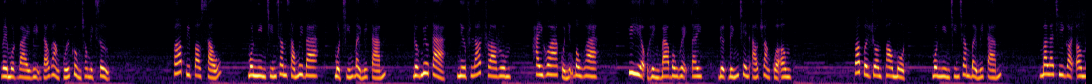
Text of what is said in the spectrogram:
về một vài vị giáo hoàng cuối cùng trong lịch sử. Pope Paul VI 1963-1978 được miêu tả như Flood Florum hay hoa của những bông hoa, huy hiệu hình ba bông huệ Tây được đính trên áo choàng của ông. Papa John Paul I 1978 Malachi gọi ông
